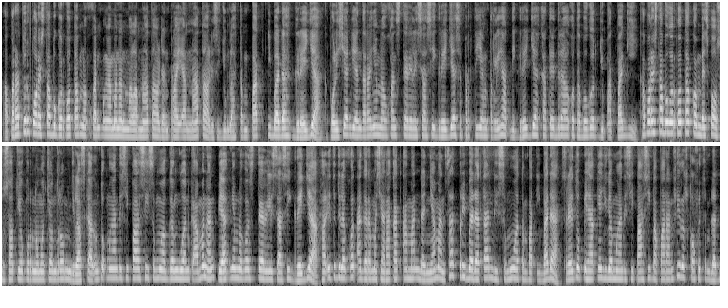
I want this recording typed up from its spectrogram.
Aparatur Polresta Bogor Kota melakukan pengamanan malam Natal dan perayaan Natal di sejumlah tempat ibadah gereja. Kepolisian di antaranya melakukan sterilisasi gereja seperti yang terlihat di Gereja Katedral Kota Bogor Jumat pagi. Kapolresta Bogor Kota Kombes Pol Susatyo Purnomo Condro menjelaskan untuk mengantisipasi semua gangguan keamanan, pihaknya melakukan sterilisasi gereja. Hal itu dilakukan agar masyarakat aman dan nyaman saat peribadatan di semua tempat ibadah. Selain itu, pihaknya juga mengantisipasi paparan virus COVID-19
